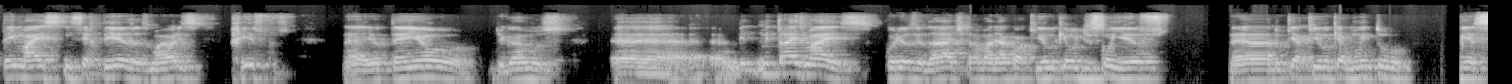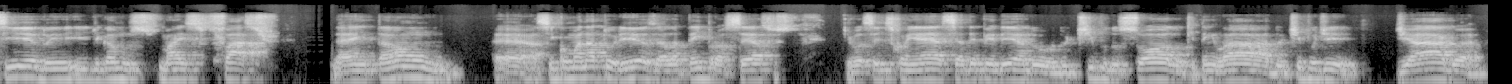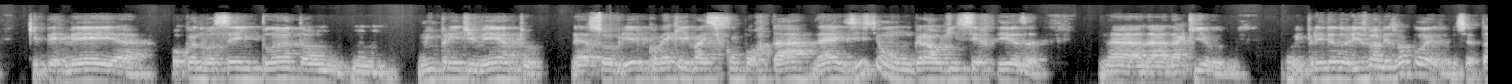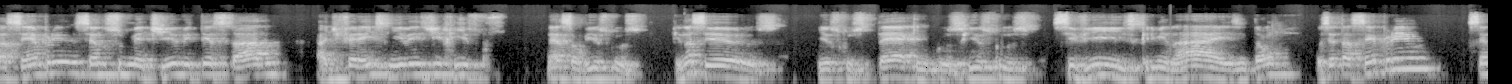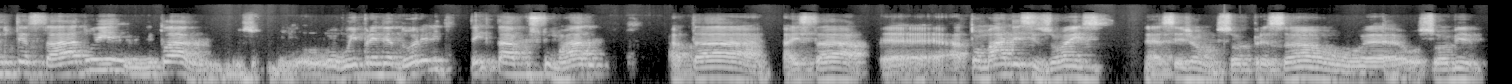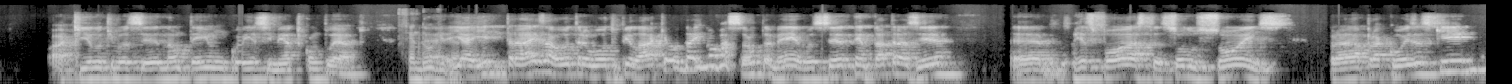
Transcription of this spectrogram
tem mais incertezas, maiores riscos. Né? Eu tenho, digamos, é, me, me, traz mais curiosidade trabalhar com aquilo que eu desconheço, né? do que aquilo que é muito conhecido e, e digamos, mais fácil. Né? Então, é, assim como a natureza ela tem processos que você desconhece a depender do, do tipo do solo que tem lá, do tipo de, de água que permeia, ou quando você implanta um, um, um empreendimento né, sobre ele, como é que ele vai se comportar. Né? Existe um grau de incerteza na, na, naquilo. O empreendedorismo é a mesma coisa, você está sempre sendo submetido e testado a diferentes níveis de riscos. Né? São riscos financeiros, riscos técnicos, riscos civis, criminais. Então, você está sempre sendo testado e, e claro, o, o, empreendedor ele tem que estar tá acostumado a, tá, a estar é, a tomar decisões, né, sejam sob pressão é, ou sob aquilo que você não tem um conhecimento completo. Sem dúvida. É, e aí traz a outra, o outro pilar, que é o da inovação também, é você tentar trazer é, respostas, soluções para coisas que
